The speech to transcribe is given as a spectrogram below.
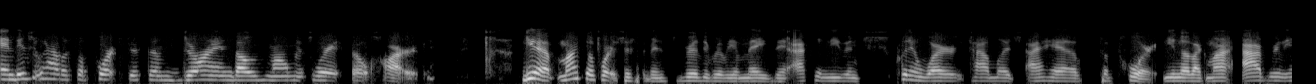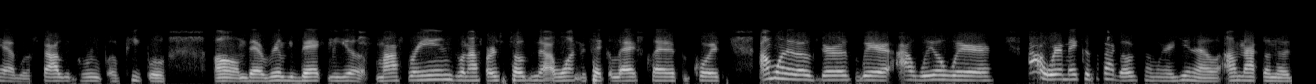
and did you have a support system during those moments where it felt hard? Yeah, my support system is really, really amazing. I couldn't even put in words how much I have support. You know, like my I really have a solid group of people um that really back me up. My friends, when I first told them that I wanted to take a lash class, of course, I'm one of those girls where I will wear I'll wear makeup if I go somewhere. You know, I'm not gonna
